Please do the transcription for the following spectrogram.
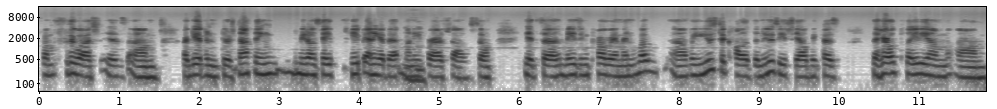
from through us is um, are given. There's nothing we don't say keep any of that money mm-hmm. for ourselves. So it's an amazing program. And what uh, we used to call it the Newsy Sale because the Herald Palladium um,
